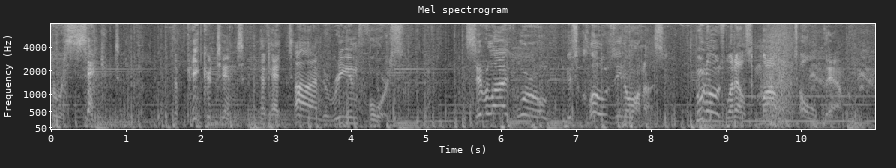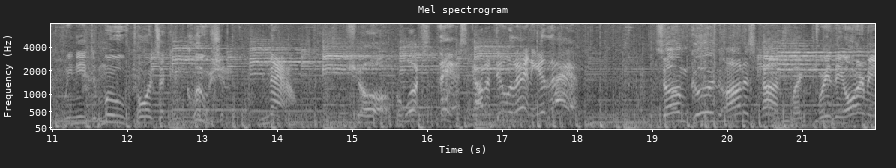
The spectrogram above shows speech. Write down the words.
for a second. The Pinkertons have had time to reinforce. The civilized world is closing on us. Who knows what else Molly told them? We need to move towards a conclusion now. Sure, but what's this got to do with any of that? Some good, honest conflict between the army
